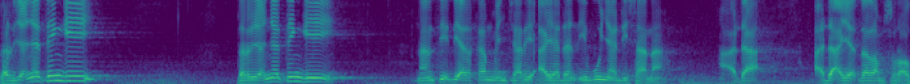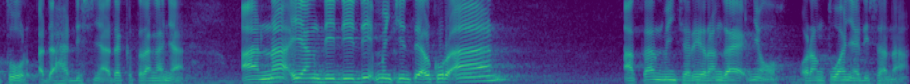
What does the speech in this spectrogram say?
derajatnya tinggi. Derajatnya tinggi. Nanti dia akan mencari ayah dan ibunya di sana. Ada ada ayat dalam surah Tur, ada hadisnya, ada keterangannya. Anak yang dididik mencintai Al-Quran, akan mencari rangganya orang tuanya di sana.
